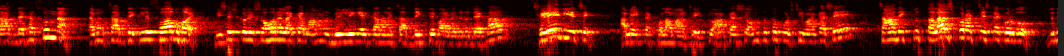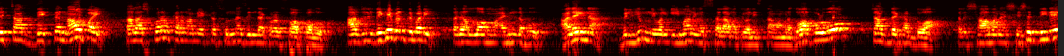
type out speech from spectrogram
চাঁদ দেখা শুননা এবং চাঁদ দেখলে সব হয়। বিশেষ করে শহর এলাকায় মানুষ বিল্ডিং এর কারণে চাঁদ দেখতে পারে না জন্য দেখা ছেড়েই দিয়েছে। আমি একটা খোলা মাঠে, একটু আকাশে, অন্তত পশ্চিম আকাশে চাঁদ একটু তালাশ করার চেষ্টা করব। যদি চাঁদ দেখতে নাও পাই তালাশ করার কারণে আমি একটা সুন্নাহ জিন্দা করার সওয়াব পাবো। আর যদি দেখে ফেলতে পারি, তাহলে আল্লাহ আহিল্লাহু আলাইনা বিল ইয়ুমনি ওয়াল ঈমানি ওয়াস সালামাতি ওয়াল ইসলাম। আমরা দোয়া পড়ব, চাঁদ দেখার দোয়া। তাহলে শাবানের শেষের দিনে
